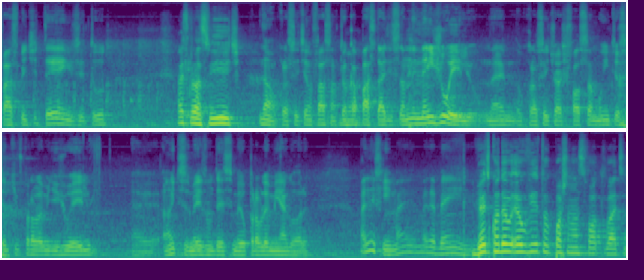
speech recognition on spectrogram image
faço beat tênis e tudo. Faz crossfit. Não, crossfit eu não faço, não. Tenho capacidade disso, não, nem, nem joelho, né? O crossfit eu acho que força muito. Eu sempre tive problema de joelho, é, antes mesmo desse meu probleminha agora. Mas enfim, mas, mas é bem. De vez em quando eu, eu vi tu postando umas fotos lá, disse,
